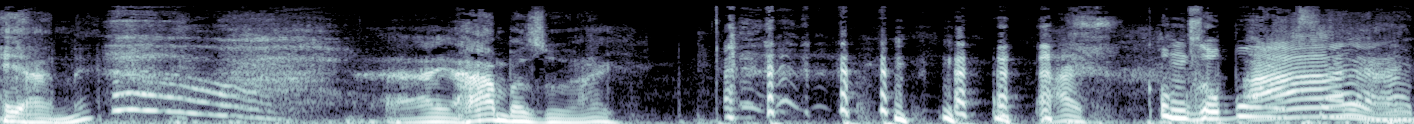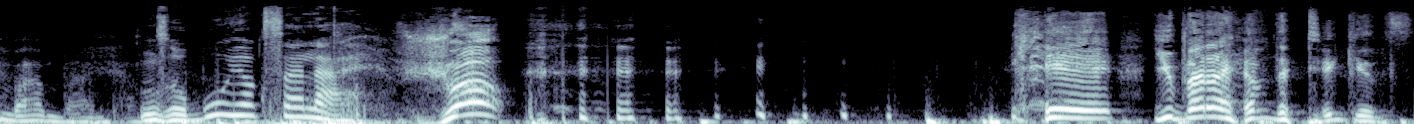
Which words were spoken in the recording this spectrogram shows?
Yeah, ne? Hayi hamba zo hayi. Ngizobuya. Ngizobuya. Sure. You better have the tickets.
